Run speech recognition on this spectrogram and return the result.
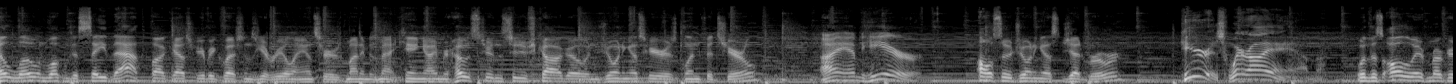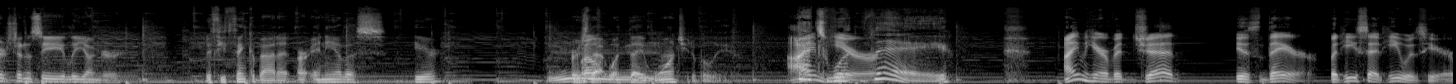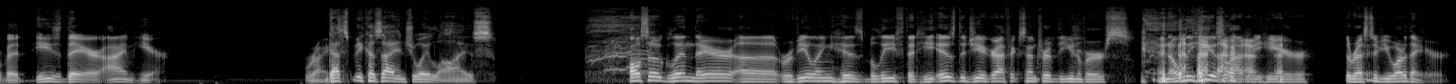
Hello and welcome to Say That, the podcast where your big questions get real answers. My name is Matt King. I'm your host here in the city of Chicago, and joining us here is Glenn Fitzgerald. I am here. Also joining us, Jed Brewer. Here is where I am. With us all the way from Oak Ridge, Tennessee, Lee Younger. If you think about it, are any of us here? Mm. Or is Well, that what they want you to believe? That's I'm here. what they. I'm here, but Jed is there. But he said he was here, but he's there. I'm here. Right. That's because I enjoy lies. Also, Glenn there uh, revealing his belief that he is the geographic center of the universe, and only he is allowed to be here. The rest of you are there.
